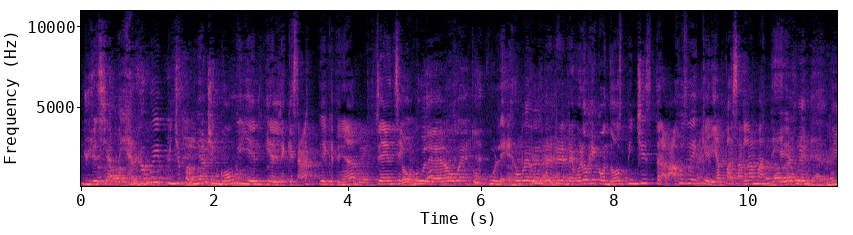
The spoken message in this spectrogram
Yo decía, verga, güey, pinche promedio chingón, güey. Y el, y el de que estaba, el que tenía en segundo. culero, güey. Todo culero, güey. Re- re- re- Recuerdo que con dos pinches trabajos, güey, quería pasar la materia, güey. Y,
